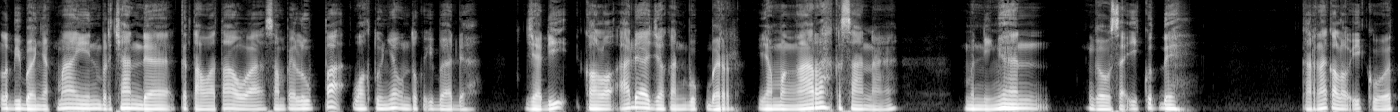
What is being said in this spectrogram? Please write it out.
lebih banyak main, bercanda, ketawa-tawa, sampai lupa waktunya untuk ibadah. Jadi kalau ada ajakan bukber yang mengarah ke sana, mendingan nggak usah ikut deh. Karena kalau ikut,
